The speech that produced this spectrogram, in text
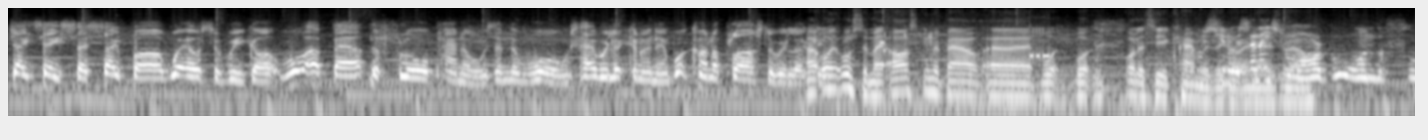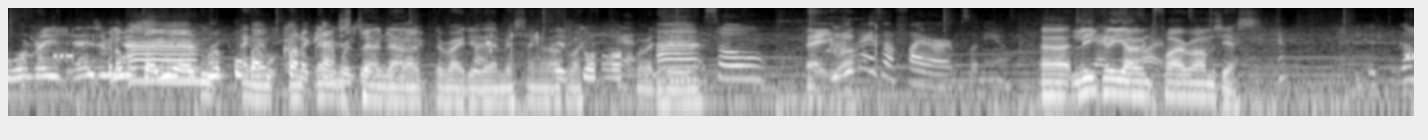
Problem at all. JT, so so far, what else have we got? What about the floor panels and the walls? How are we looking on them? What kind of plaster are we Uh, looking? al- also, mate, ask him about uh, what what quality of cameras they You know, got it's in a there nice as well. marble on the floor, right? Is and also, yeah, report Hang back on, what kind of let me cameras just they're turn down the, the radio there, miss. Hang on, I'd They've like, got- I Okay. wanted Uh, you. so, There do you you are. guys have firearms on you? Uh, legally got owned arms. firearms, yes. You good to go?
